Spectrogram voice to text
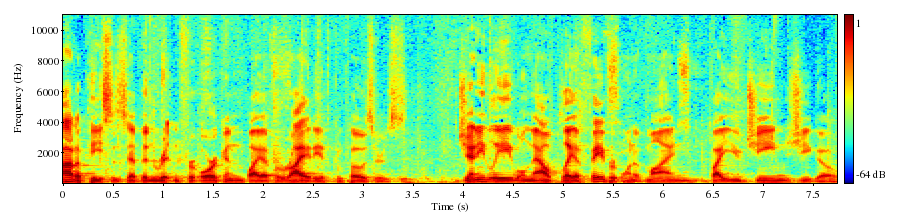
Toccata pieces have been written for organ by a variety of composers. Jenny Lee will now play a favorite one of mine by Eugene Gigout.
